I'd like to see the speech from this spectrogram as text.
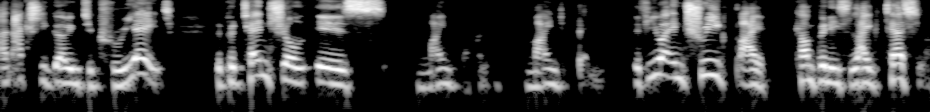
and actually going to create, the potential is mind boggling, mind bending. If you are intrigued by companies like Tesla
